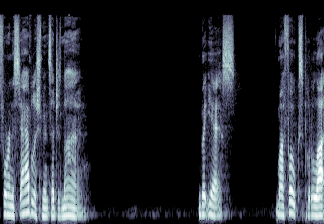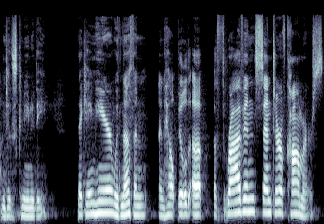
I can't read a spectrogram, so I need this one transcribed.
for an establishment such as mine. But yes, my folks put a lot into this community. They came here with nothing and helped build up a thriving center of commerce.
